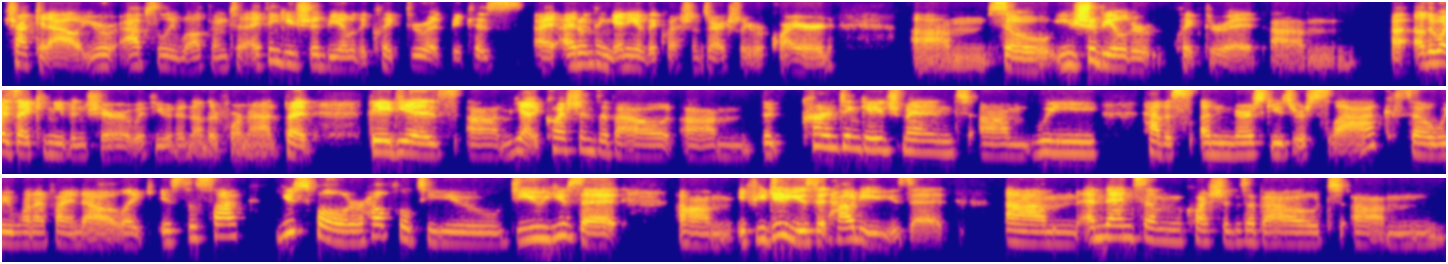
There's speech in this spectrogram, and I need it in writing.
check it out. You're absolutely welcome to. I think you should be able to click through it because I, I don't think any of the questions are actually required. Um, so you should be able to click through it. Um, uh, otherwise, I can even share it with you in another format. But the idea is, um, yeah, questions about um, the current engagement. Um, we have a NERSC user Slack, so we want to find out like, is the Slack useful or helpful to you? Do you use it? Um, if you do use it, how do you use it? Um, and then some questions about um,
